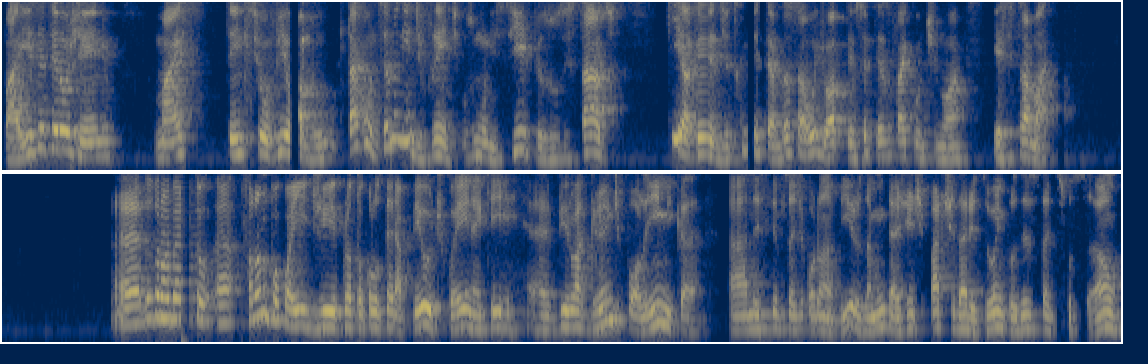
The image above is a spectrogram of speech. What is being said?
País heterogêneo, mas tem que se ouvir, óbvio, o que está acontecendo na linha de frente, os municípios, os estados, que acredito que o Ministério da Saúde, óbvio, tenho certeza, vai continuar esse trabalho. É, doutor Roberto, uh, falando um pouco aí de protocolo terapêutico aí, né, que uh, virou a grande polêmica uh, nesse tempo de coronavírus, muita gente partidarizou, inclusive, essa discussão,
